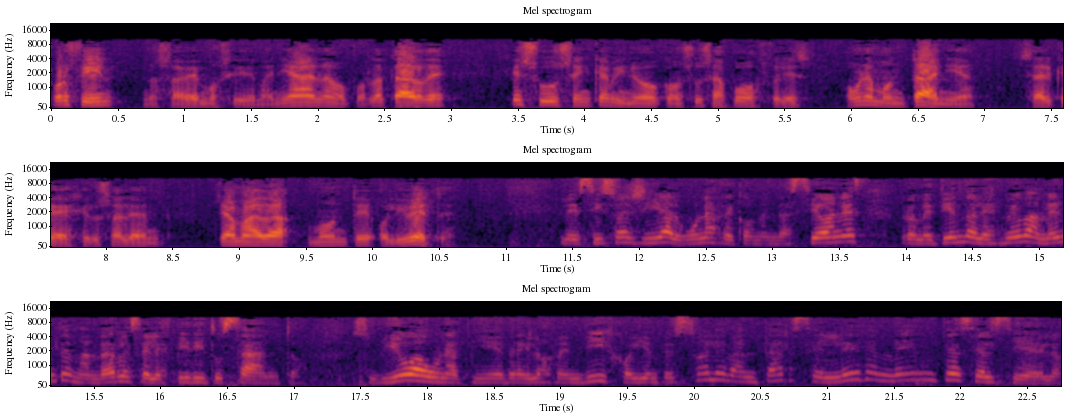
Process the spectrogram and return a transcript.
Por fin, no sabemos si de mañana o por la tarde, Jesús se encaminó con sus apóstoles a una montaña cerca de Jerusalén llamada Monte Olivete. Les hizo allí algunas recomendaciones, prometiéndoles nuevamente mandarles el Espíritu Santo. Subió a una piedra y los bendijo y empezó a levantarse levemente hacia el cielo.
